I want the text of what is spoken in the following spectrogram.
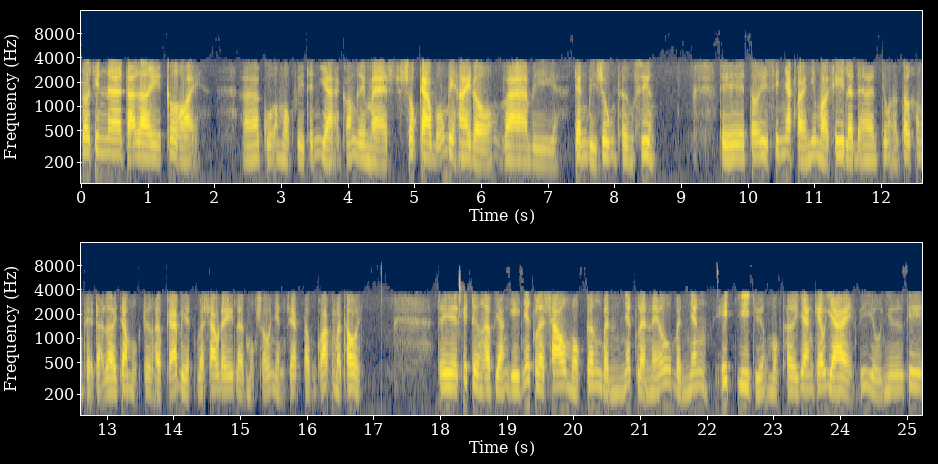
Tôi xin ờ, trả lời câu hỏi ờ, của một vị thính giả có người mẹ sốt cao 42 độ và bị chân bị rung thường xuyên. Thì tôi xin nhắc lại như mọi khi là ờ, tôi không thể trả lời cho một trường hợp cá biệt và sau đây là một số nhận xét tổng quát mà thôi. Thì cái trường hợp dạng gì nhất là sau một cơn bệnh, nhất là nếu bệnh nhân ít di chuyển một thời gian kéo dài, ví dụ như cái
